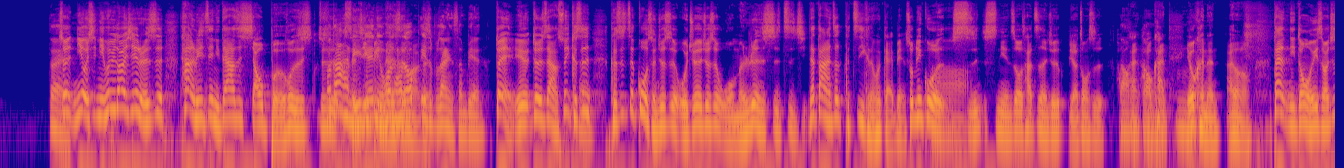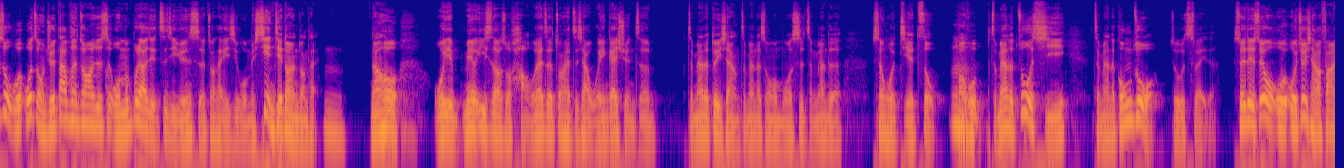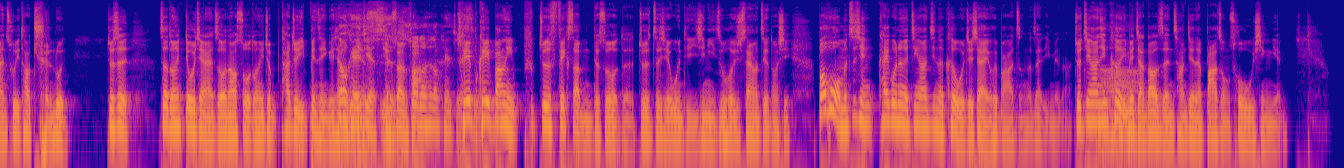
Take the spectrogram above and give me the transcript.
对，所以你有些你会遇到一些人是，他很理解你，但他是消薄，或者是就是他很理解你，或者他都一直不在你身边。对，也就是这样。所以可是可是这过程就是，我觉得就是我们认识自己。那当然，这个自己可能会改变，说不定过了十十年之后，他真的就是比较重视好看，好看，有可能。I don't know。但你懂我意思吗？就是我我总觉得大部分状况就是我们不了解自己原始的状态，以及我们现阶段的状态。嗯。然后我也没有意识到说，好，我在这个状态之下，我应该选择怎么样的对象，怎么样的生活模式，怎么样的生活节奏，包括怎么样的作息。怎么样的工作，诸如此类的，所以对，所以我我我就想要发展出一套全论，就是这东西丢进来之后，然后所有东西就它就已变成一个像演演算法，所有东西都可以解释，可以可以帮你就是 fix up 你的所有的就是这些问题，以及你如何去善用这些东西。包括我们之前开过那个《金刚经》的课，我接下来也会把它整合在里面的。就《金刚经》课里面讲到人常见的八种错误信念，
